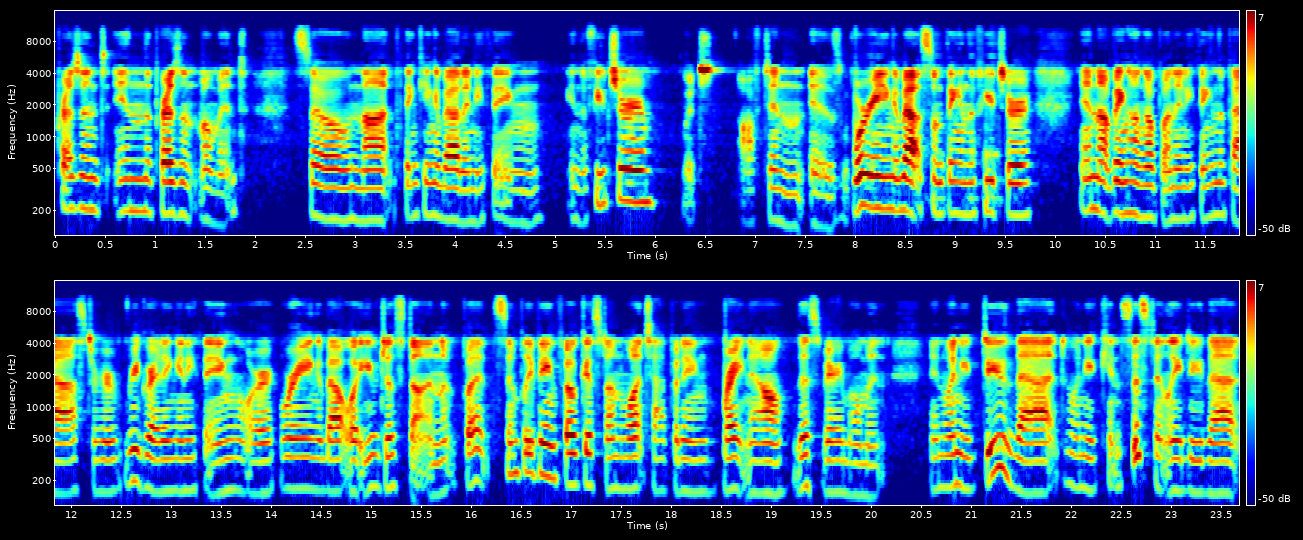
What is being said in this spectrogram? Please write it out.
present in the present moment. So not thinking about anything in the future, which often is worrying about something in the future and not being hung up on anything in the past or regretting anything or worrying about what you've just done, but simply being focused on what's happening right now, this very moment. And when you do that, when you consistently do that,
